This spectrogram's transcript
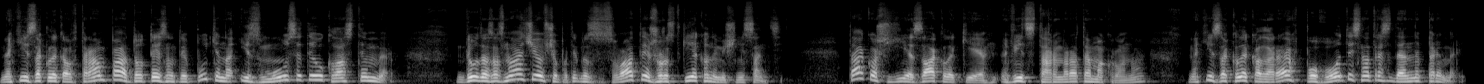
який закликав Трампа дотиснути Путіна і змусити укласти мир. Дуда зазначив, що потрібно застосувати жорсткі економічні санкції. Також є заклики від Стармера та Макрона, які закликали РФ погодитись на триденне перемир'я.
